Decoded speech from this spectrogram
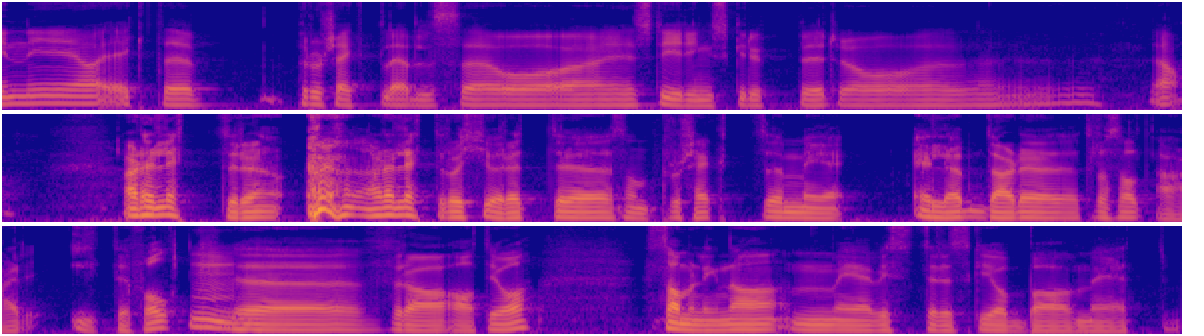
inn i ja, ekte prosjektledelse og uh, styringsgrupper og eh, ja. Er det lettere, er det lettere å kjøre et eh, sånt prosjekt med Elleb, der det tross alt er IT-folk Mm. eh, fra A til Å, sammenligna med hvis dere skulle jobba med et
